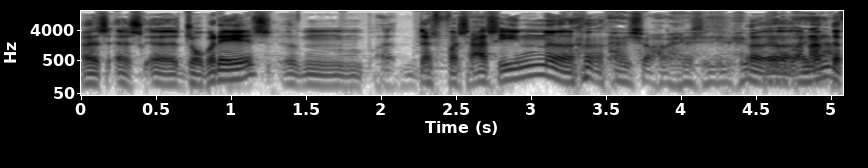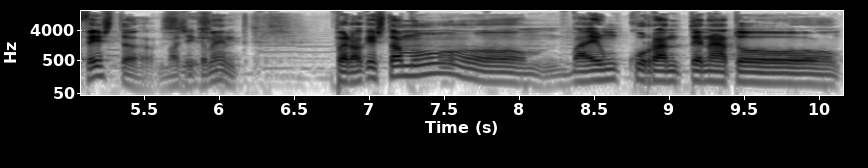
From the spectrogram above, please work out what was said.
els, els, els obrers mm, desfassassin eh, Això, eh, sí. eh, anant de festa, bàsicament. Sí, sí. Però aquest home va un currante nato...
